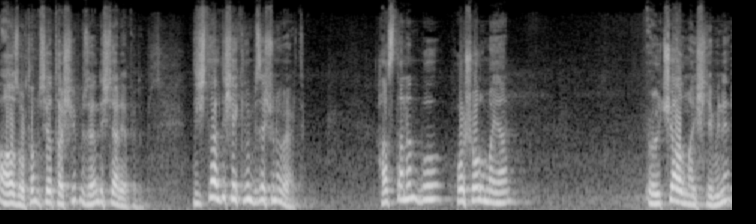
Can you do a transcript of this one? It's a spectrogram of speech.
ağız ortamı dışarı taşıyıp üzerine dişler yapıyorduk. Dijital diş hekimi bize şunu verdi. Hastanın bu hoş olmayan ölçü alma işlemini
